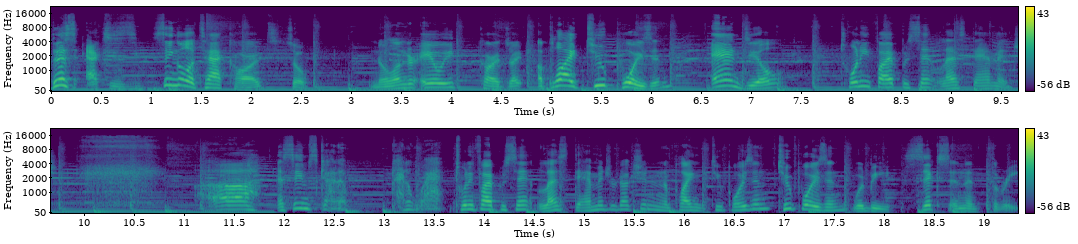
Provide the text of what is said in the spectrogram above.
This X's single attack cards, so no longer AoE cards, right? Apply two poison and deal 25% less damage. Uh, it seems kind of kind of whack. 25% less damage reduction and applying two poison. Two poison would be six and then three.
